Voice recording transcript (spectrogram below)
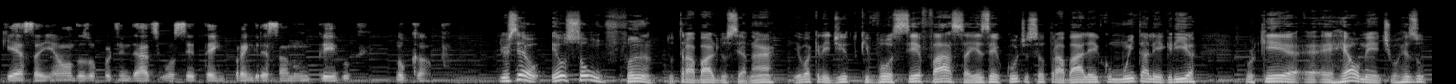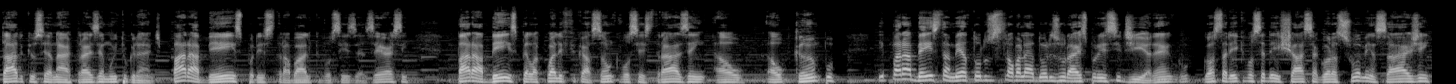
que essa aí é uma das oportunidades que você tem para ingressar no emprego no campo. Dirceu, eu sou um fã do trabalho do Senar. Eu acredito que você faça, execute o seu trabalho aí com muita alegria, porque é, é, realmente o resultado que o Senar traz é muito grande. Parabéns por esse trabalho que vocês exercem, parabéns pela qualificação que vocês trazem ao, ao campo e parabéns também a todos os trabalhadores rurais por esse dia, né? Gostaria que você deixasse agora a sua mensagem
